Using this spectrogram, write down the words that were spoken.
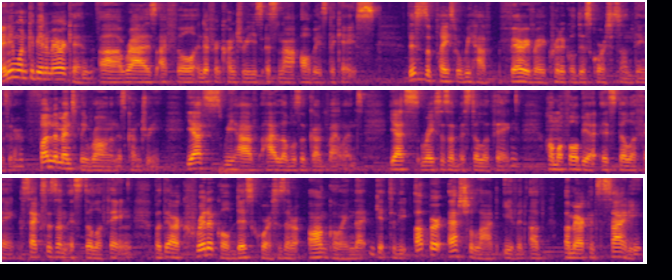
anyone can be an American, uh, whereas I feel in different countries it's not always the case. This is a place where we have very, very critical discourses on things that are fundamentally wrong in this country. Yes, we have high levels of gun violence. Yes, racism is still a thing. Homophobia is still a thing. Sexism is still a thing. But there are critical discourses that are ongoing that get to the upper echelon even of American society,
